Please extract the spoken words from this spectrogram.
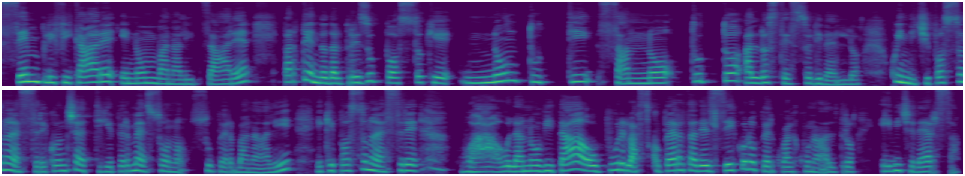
semplificare e non banalizzare, partendo dal presupposto che non tutti sanno tutto allo stesso livello. Quindi ci possono essere concetti che per me sono super banali e che possono essere wow, la novità oppure la scoperta del secolo per qualcun altro e viceversa.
